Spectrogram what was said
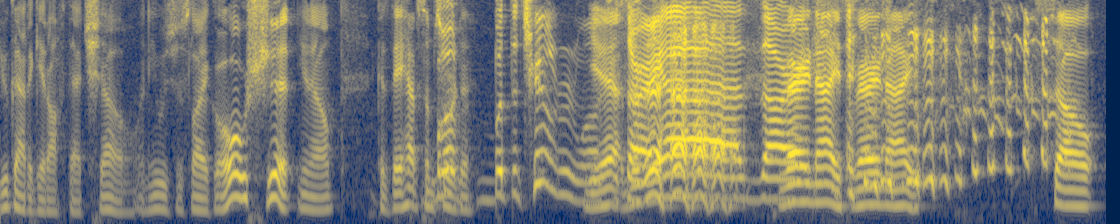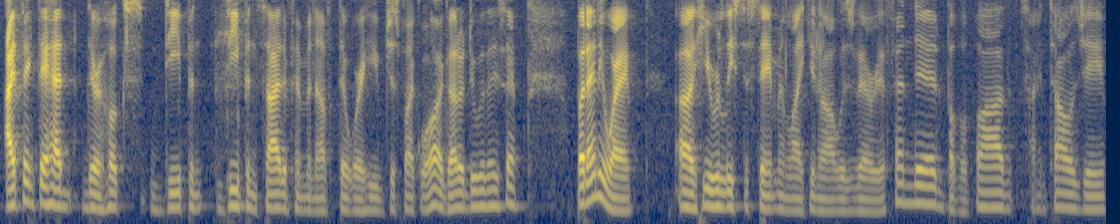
You got to get off that show. And he was just like, oh shit, you know, because they have some sort of. but the children want Yeah. Sorry. ah, sorry. Very nice, very nice. so I think they had their hooks deep in, deep inside of him enough that where he just like, well, I got to do what they say. But anyway, uh, he released a statement like, you know, I was very offended, blah blah blah, Scientology.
